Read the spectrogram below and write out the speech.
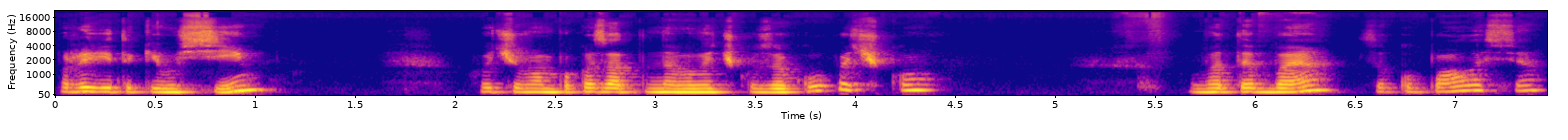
Привітики усім! Хочу вам показати невеличку закупочку. В АТБ закупалася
